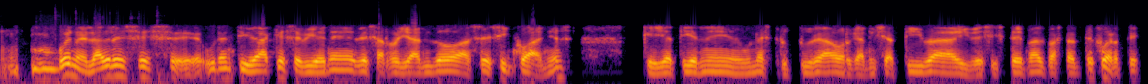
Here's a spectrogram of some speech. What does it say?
Bueno, el ADRES es eh, una entidad que se viene desarrollando hace cinco años, que ya tiene una estructura organizativa y de sistemas bastante fuerte,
